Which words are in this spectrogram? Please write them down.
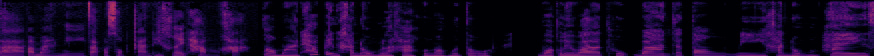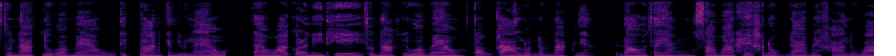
จะประมาณนี้จากประสบการณ์ที่เคยทำค่ะ ต่อมาถ้าเป็นขนมล่ะคะ คุณหมอคุณโตบอกเลยว่าทุกบ้านจะต้องมีขนมให้สุนัขหรือว่าแมวติดบ้านกันอยู่แล้ว แต่ว่ากรณีที่สุนัขหรือว่าแมวต้องการลดน้ำหนักเนี่ย เราจะยังสามารถให้ขนมได้ไหมคะ หรือว่า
